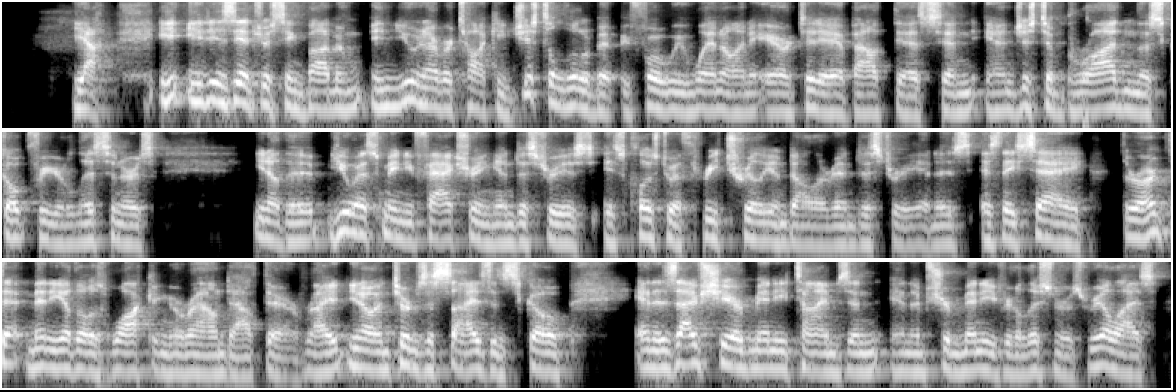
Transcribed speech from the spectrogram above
Yeah, it, it is interesting, Bob. And, and, you and I were talking just a little bit before we went on air today about this, and, and just to broaden the scope for your listeners, you know, the US manufacturing industry is, is close to a $3 trillion industry. And as, as they say, there aren't that many of those walking around out there, right? You know, in terms of size and scope. And as I've shared many times, and, and I'm sure many of your listeners realize,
